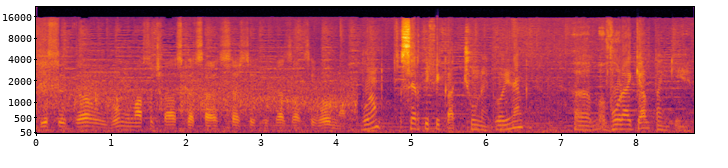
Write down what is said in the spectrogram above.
Ես դա ո՞ն իմաստը չհասկացա սերտիֆիկացացի ո՞րն է։ որոնք սերտիֆիկատ չունեն, որ իրենք որակյալ տնկի են։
